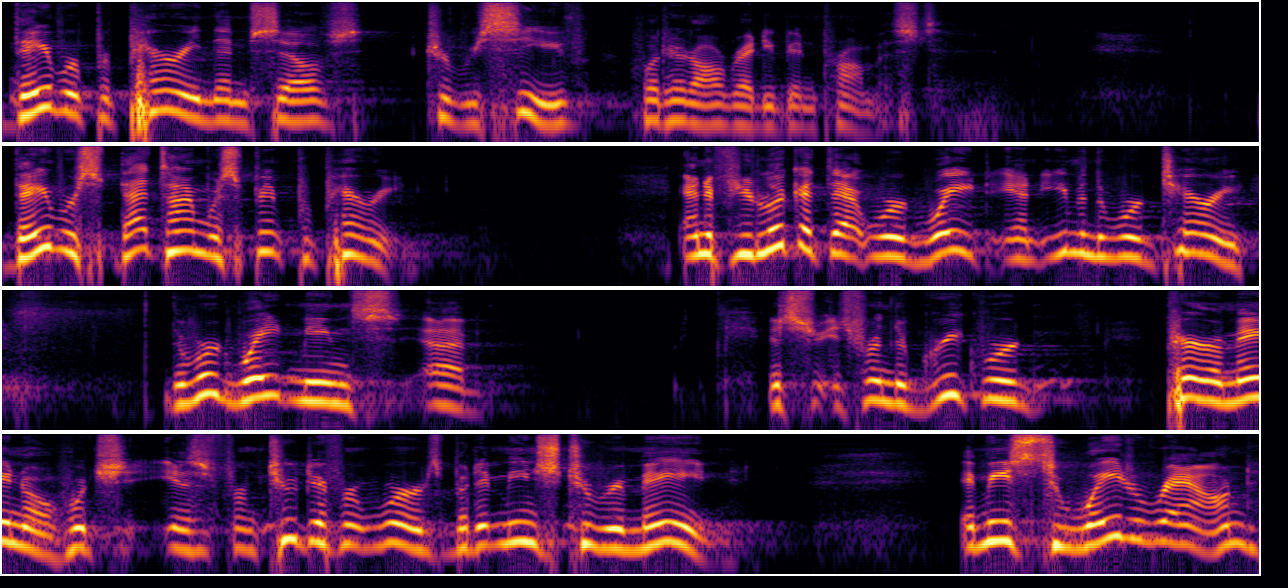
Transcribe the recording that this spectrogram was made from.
they were preparing themselves to receive what had already been promised. They were, that time was spent preparing. And if you look at that word wait and even the word tarry, the word wait means, uh, it's, it's from the Greek word perimeno, which is from two different words, but it means to remain. It means to wait around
